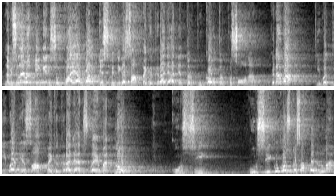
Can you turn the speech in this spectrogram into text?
Nabi Sulaiman ingin supaya Balkis ketika sampai ke kerajaannya terpukau, terpesona. Kenapa? Tiba-tiba dia sampai ke kerajaan Sulaiman, loh, kursi, kursiku kau sudah sampai duluan.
